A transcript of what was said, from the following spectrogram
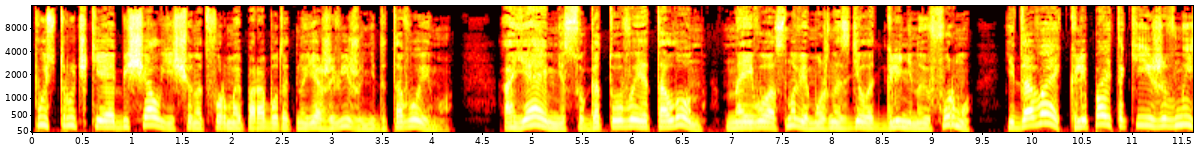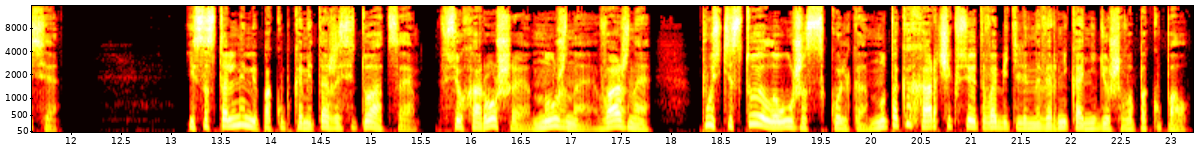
Пусть ручки и обещал еще над формой поработать, но я же вижу, не до того ему. А я им несу готовый эталон. На его основе можно сделать глиняную форму и давай, клепай такие же в мысе. И с остальными покупками та же ситуация. Все хорошее, нужное, важное Пусть и стоило ужас сколько, ну так и Харчик все это в обители наверняка недешево покупал.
